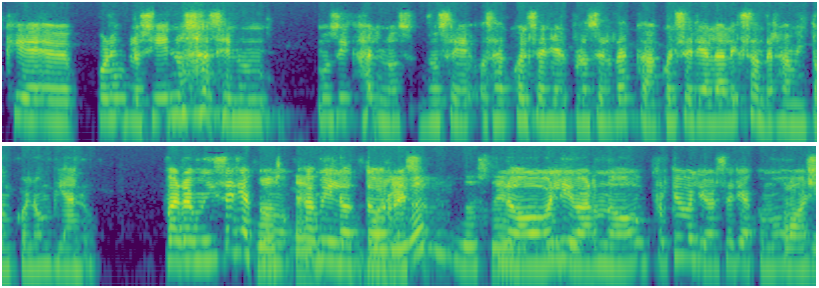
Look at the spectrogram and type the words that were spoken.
que por ejemplo si nos hacen un musical, no, no sé, o sea, ¿cuál sería el prócer de acá? ¿Cuál sería el Alexander Hamilton colombiano? Para mí sería No como sé, Camilo Torres. Bolívar, no sé. No, Bolívar no, porque Bolívar sería como Francisco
